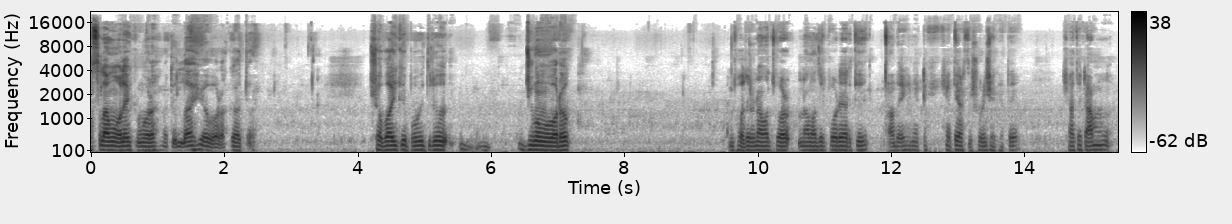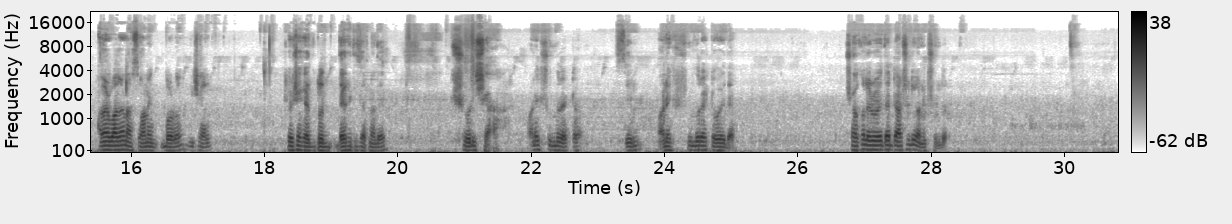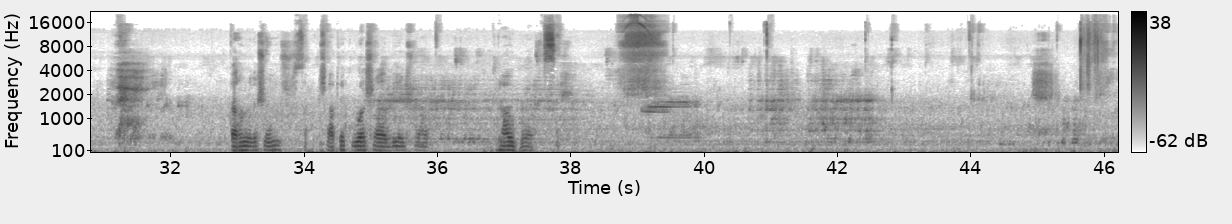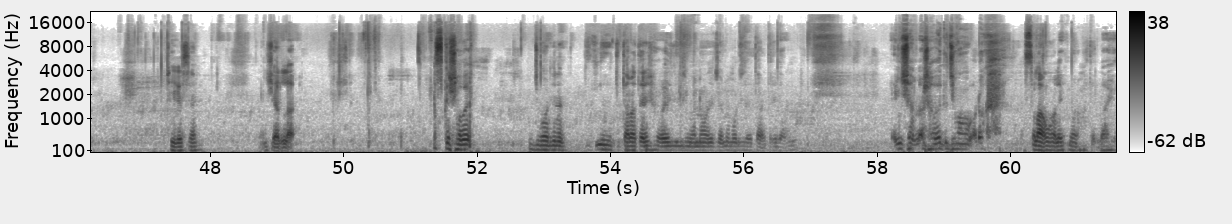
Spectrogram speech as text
আসসালামু আলাইকুম রহমতুল্লাহ বরকাত সবাইকে পবিত্র জুমা মোবারক। ফজর নামাজ নামাজের পরে আর কি আমাদের এখানে একটা খেতে আসছি, সরিষা খেতে। সাথে একটা আম আমার বাগান আছে অনেক বড়, বিশাল। সরিষা ক্ষেতগুলো দেখাইতেছি আপনাদের। সরিষা, অনেক সুন্দর একটা সিন অনেক সুন্দর একটা ওয়েদার সকালের ওয়েদারটা আসলে অনেক সুন্দর। দারুণ লোকেশন সাথে কুয়াশা দিয়ে সব ঢাউ পড়ছে ঠিক আছে ইনশাল্লাহ আজকে সবাই জুমার দিনে তাড়াতাড়ি সবাই জুমার নামাজের জন্য মসজিদে তাড়াতাড়ি যাবেন। ইনশাল্লাহ সবাইকে জুমা মুবারক। আসসালামু আলাইকুম রহমতুল্লাহি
